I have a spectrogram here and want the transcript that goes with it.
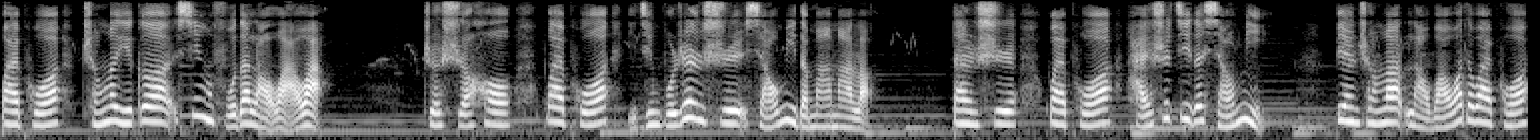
外婆成了一个幸福的老娃娃。这时候，外婆已经不认识小米的妈妈了。但是外婆还是记得小米，变成了老娃娃的外婆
